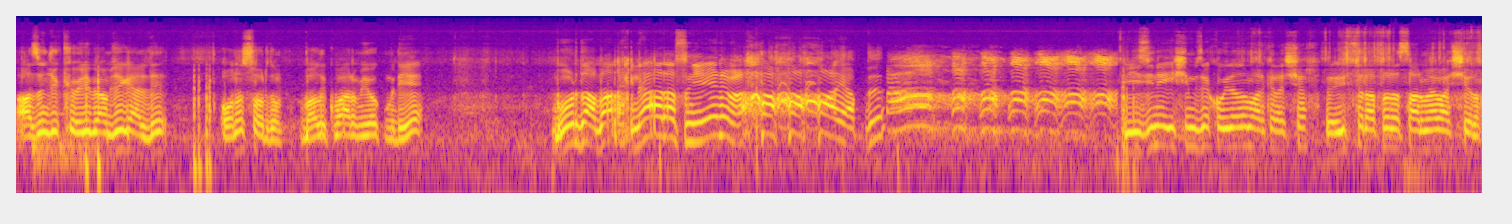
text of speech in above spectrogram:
Az önce köylü bir amca geldi. Ona sordum. Balık var mı yok mu diye. Burada bak ne arasın yeğenim yaptı. Biz yine işimize koyulalım arkadaşlar. Ve üst taraflara sarmaya başlayalım.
